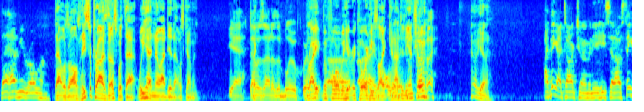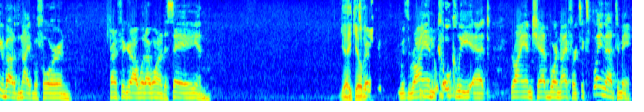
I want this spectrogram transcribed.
That had me rolling. That was awesome. He surprised us with that. We had no idea that was coming. Yeah, that was out of the blue. We're right like, before we uh, hit record, all he's like, "Can I do it." the intro?" Hell yeah. I think I talked to him and he, he said I was thinking about it the night before and trying to figure out what I wanted to say and Yeah, he killed it. with Ryan killed it. Coakley at Ryan Chadbourne Knife Works. Explain that to me.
